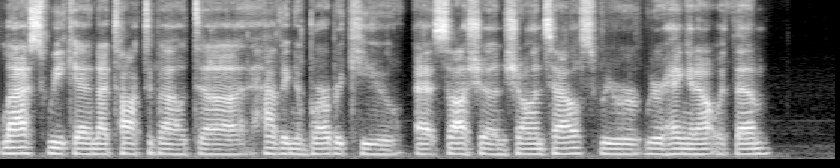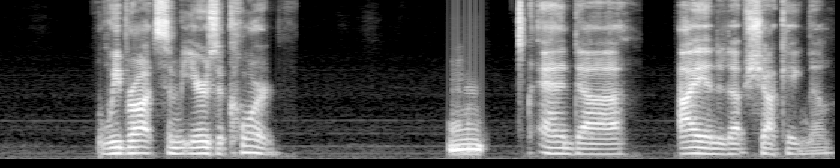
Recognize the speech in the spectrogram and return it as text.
last weekend, I talked about uh, having a barbecue at Sasha and Sean's house. We were we were hanging out with them. We brought some ears of corn, Mhm. and uh, I ended up shucking them.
